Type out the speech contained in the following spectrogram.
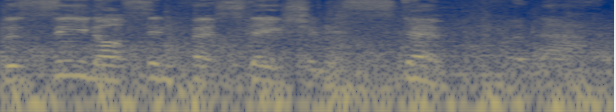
The Xenos infestation is stemmed for now.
